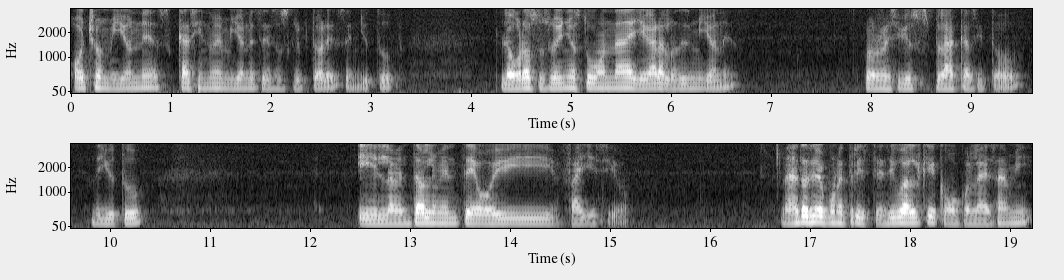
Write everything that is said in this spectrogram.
8 millones, casi 9 millones de suscriptores en YouTube. Logró su sueño, estuvo nada de llegar a los 10 millones. Pero recibió sus placas y todo de YouTube. Y lamentablemente hoy falleció. La neta sí me pone triste. Es igual que como con la de Sammy.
